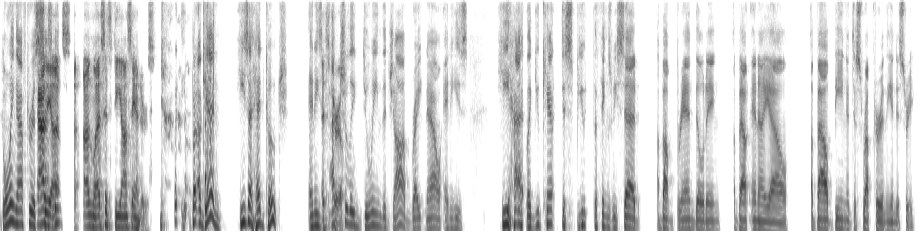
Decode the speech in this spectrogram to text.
going after assistants unless it's Deion Sanders. but, but again, he's a head coach and he's That's actually true. doing the job right now. And he's he had like you can't dispute the things we said about brand building, about NIL, about being a disruptor in the industry.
